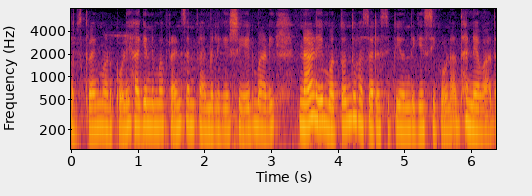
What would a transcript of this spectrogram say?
ಸಬ್ಸ್ಕ್ರೈಬ್ ಮಾಡ್ಕೊಳ್ಳಿ. ಹಾಗೆ ನಿಮ್ಮ ಫ್ರೆಂಡ್ಸ್ ಆ್ಯಂಡ್ ಫ್ಯಾಮಿಲಿಗೆ ಶೇರ್ ಮಾಡಿ. ನಾಳೆ ಮತ್ತೊಂದು ಹೊಸ ರೆಸಿಪಿಯೊಂದಿಗೆ ಸಿಗೋಣ. ಧನ್ಯವಾದ.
